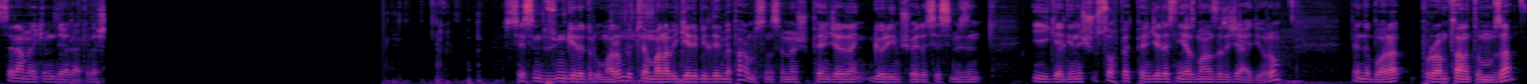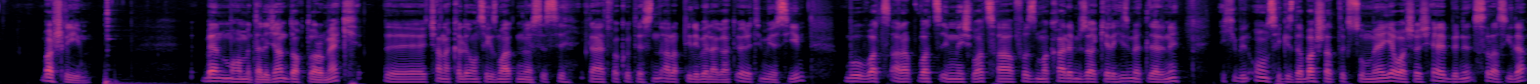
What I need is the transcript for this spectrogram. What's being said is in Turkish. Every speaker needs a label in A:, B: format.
A: Selamünaleyküm değerli arkadaşlar. Sesim düzgün geliyordur umarım. Lütfen bana bir geri bildirim yapar mısınız? Hemen şu pencereden göreyim şöyle sesimizin iyi geldiğini. Şu sohbet penceresini yazmanızı rica ediyorum. Ben de bu ara program tanıtımımıza başlayayım. Ben Muhammed Alican, Doktor Mek. Ee, Çanakkale 18 Mart Üniversitesi İlahiyat Fakültesi'nde Arap Dili Belagat öğretim üyesiyim. Bu What's Arap, What's English, What's Hafız makale müzakere hizmetlerini 2018'de başlattık sunmaya yavaş yavaş her birini sırasıyla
